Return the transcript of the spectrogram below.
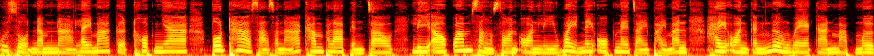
กุศลนำหนาไลมาเกิดทบญาปุถาศาสนาคำพลาเป็นเจ้า ลีเอาความสั่งสอนอ่อนลีไว้ในอกในใจไผ่มัน ให้อ่อนกันเงิงแวการหมับเมิก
